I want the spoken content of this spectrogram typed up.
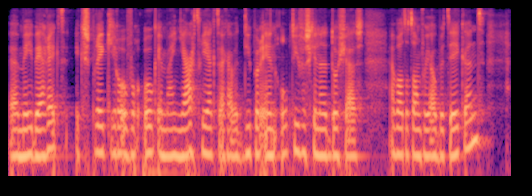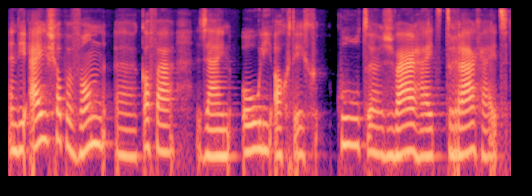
uh, mee werkt. Ik spreek hierover ook in mijn jaartraject. Daar gaan we dieper in op die verschillende dosha's en wat dat dan voor jou betekent. En die eigenschappen van uh, kapha zijn olieachtig, koelte, zwaarheid, traagheid,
